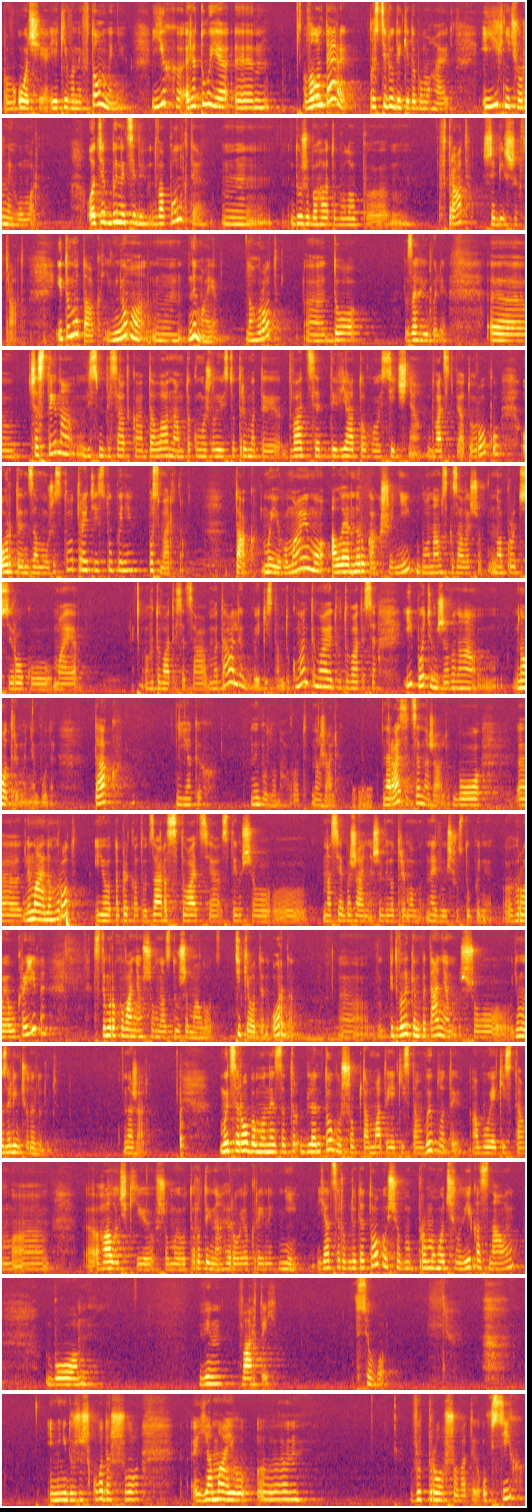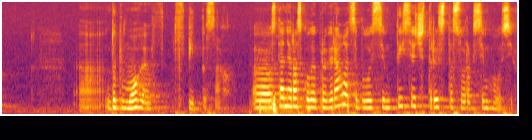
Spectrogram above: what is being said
в очі, які вони втомлені, їх рятує е, волонтери, прості люди, які допомагають, і їхній чорний гумор. От якби не ці два пункти, дуже багато було б ем, втрат, ще більших втрат. І тому так, в нього немає нагород е, до загибелі. Е, Частина 80-ка дала нам таку можливість отримати 29 січня 25 року орден за мужество третій ступені посмертно. Так, ми його маємо, але на руках ще ні, бо нам сказали, що на протязі року має готуватися ця медаль, якісь там документи мають готуватися, і потім вже вона на отримання буде. Так, ніяких не було нагород, на жаль. Наразі це на жаль, бо е, немає нагород. І от, наприклад, от зараз ситуація з тим, що о, у нас є бажання, щоб він отримав найвищу ступень е, Героя України, з тим урахуванням, що у нас дуже мало, тільки один орден, е, під великим питанням, що йому взагалі нічого не дадуть. На жаль. Ми це робимо не для того, щоб там мати якісь там виплати або якісь там е, е, галочки, що ми от родина Героя України. Ні. Я це роблю для того, щоб про мого чоловіка знали, бо він вартий всього. І мені дуже шкода, що я маю е, випрошувати у всіх е, допомоги в підписах. Е, останній раз, коли я провіряла, це було 7347 голосів.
